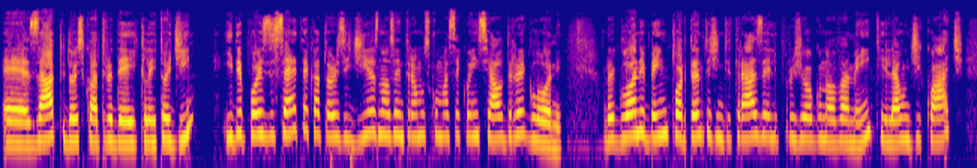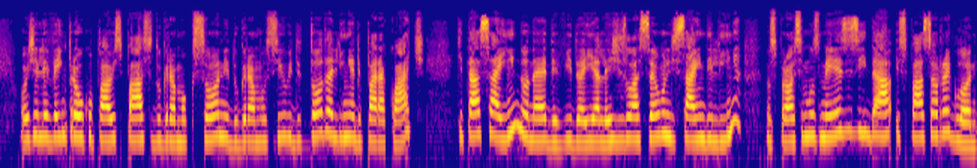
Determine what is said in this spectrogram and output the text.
É, Zap, 2,4-D e Cleitodin. E depois de 7 a 14 dias, nós entramos com uma sequencial de Reglone. O Reglone bem importante, a gente traz ele para o jogo novamente, ele é um diquat. Hoje ele vem para ocupar o espaço do Gramoxone, do Gramocil e de toda a linha de Paraquat, que está saindo, né, devido aí à legislação, eles saem de linha nos próximos meses e dá espaço ao Reglone.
